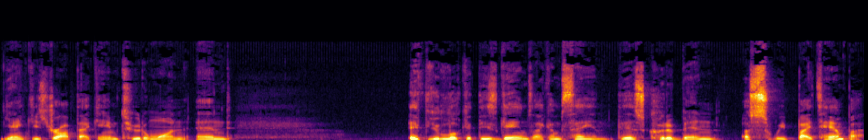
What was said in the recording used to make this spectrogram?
Yankees dropped that game two to one. And if you look at these games, like I'm saying, this could have been a sweep by Tampa.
